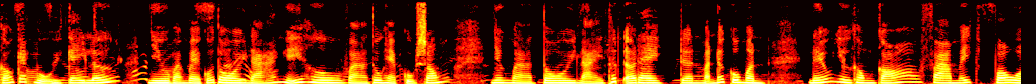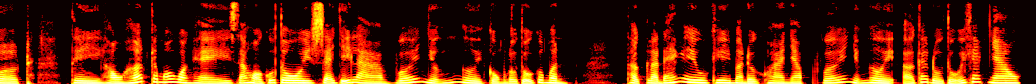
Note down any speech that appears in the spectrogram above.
có các bụi cây lớn, nhiều bạn bè của tôi đã nghỉ hưu và thu hẹp cuộc sống, nhưng mà tôi lại thích ở đây, trên mảnh đất của mình. Nếu như không có Farm It Forward, thì hầu hết các mối quan hệ xã hội của tôi sẽ chỉ là với những người cùng độ tuổi của mình thật là đáng yêu khi mà được hòa nhập với những người ở các độ tuổi khác nhau.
